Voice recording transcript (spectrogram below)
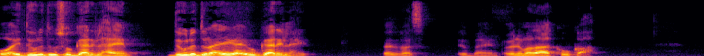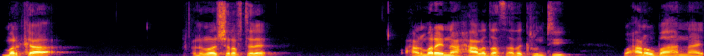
oo ay dowladda u soo gaari lahaayeen. Dowladduna ayaga ay u gaari lahayd. Culimadaa kow ka ah. Marka culimada sharafta leh waxaan maraynaa xaaladdaas adag runtii. Waxaan u baahannahay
